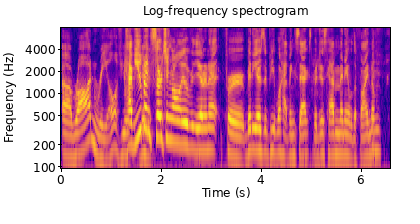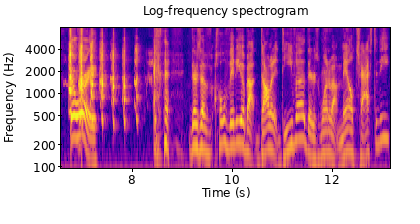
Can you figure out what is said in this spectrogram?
uh, raw and real, if you Have you been a- searching all over the internet for videos of people having sex but just haven't been able to find them? Don't worry. there's a whole video about dominant diva. There's one about male chastity.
